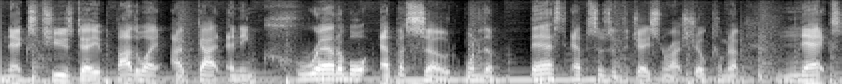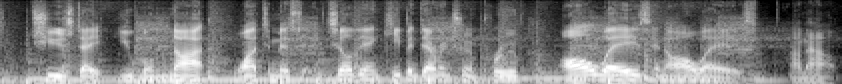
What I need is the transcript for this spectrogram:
next Tuesday, by the way, I've got an incredible episode, one of the best episodes of the Jason Wright Show coming up next Tuesday. You will not want to miss it. Until then, keep endeavoring to improve always and always. I'm out.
